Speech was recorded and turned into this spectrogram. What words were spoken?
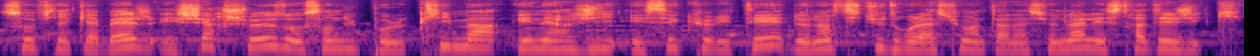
Sophia Cabège est chercheuse au sein du pôle climat, énergie et sécurité de l'Institut de relations internationales et stratégiques.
